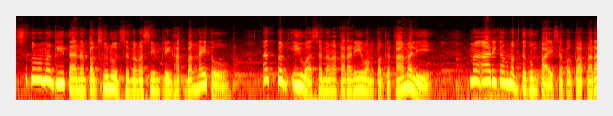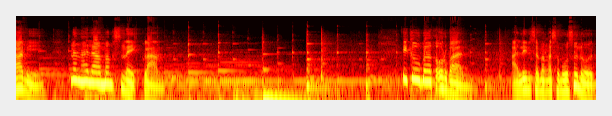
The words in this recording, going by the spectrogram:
Sa pamamagitan ng pagsunod sa mga simpleng hakbang na ito at pag-iwas sa mga karaniwang pagkakamali, maaari kang magtagumpay sa pagpaparami ng halamang snake plant. Ikaw ba kaurban? Alin sa mga sumusunod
